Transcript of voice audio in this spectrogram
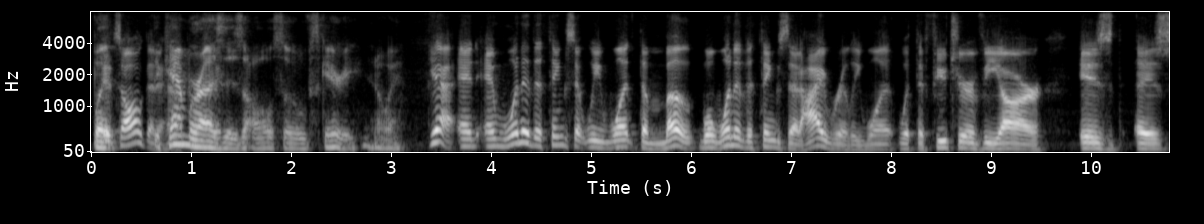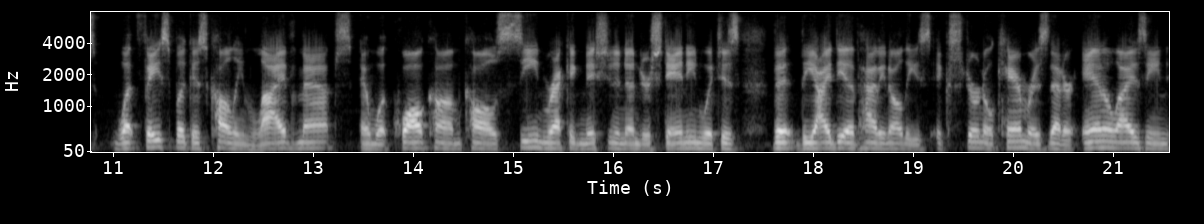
But it's all the cameras is also scary in a way. Yeah, and and one of the things that we want the most, well, one of the things that I really want with the future of VR is is what Facebook is calling live maps and what Qualcomm calls scene recognition and understanding, which is the the idea of having all these external cameras that are analyzing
